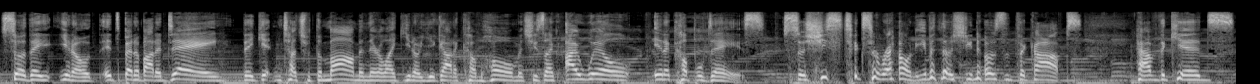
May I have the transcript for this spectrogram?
So they, you know, it's been about a day. They get in touch with the mom and they're like, you know, you got to come home. And she's like, I will in a couple days. So she sticks around, even though she knows that the cops have the kids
